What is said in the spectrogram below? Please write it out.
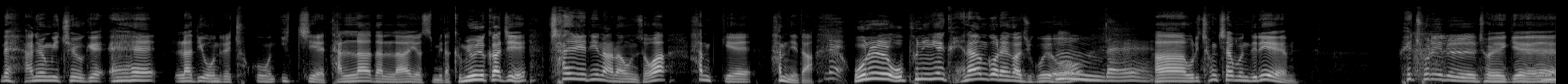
네, 안영미 최욱의 에 라디오 오늘의 첫 곡은 있지의 달라달라였습니다. 금요일까지 차예린 아나운서와 함께 합니다. 네. 오늘 오프닝에 괜한 걸 해가지고요. 음, 네. 아, 우리 청취자분들이 회초리를 저에게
